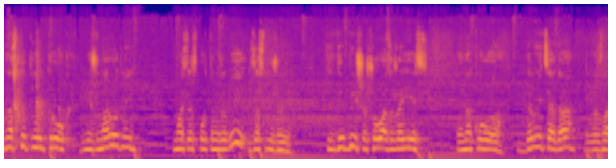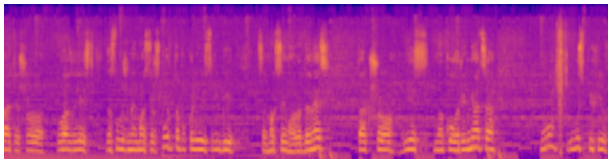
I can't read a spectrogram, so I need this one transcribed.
Наступний крок міжнародний. Майстер спорту і заслужений. Тим більше, що у вас вже є на кого дивитися, да? ви знаєте, що у вас є заслужений майстер спорту по кольовій стрільбі, це Максим Городинець. Так що є на кого рівнятися. Ну, і успіхів.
